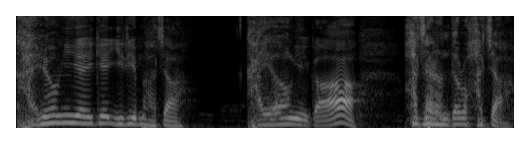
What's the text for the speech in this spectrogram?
가영이에게 맞아. 가영이가 하자는 대로 하자.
